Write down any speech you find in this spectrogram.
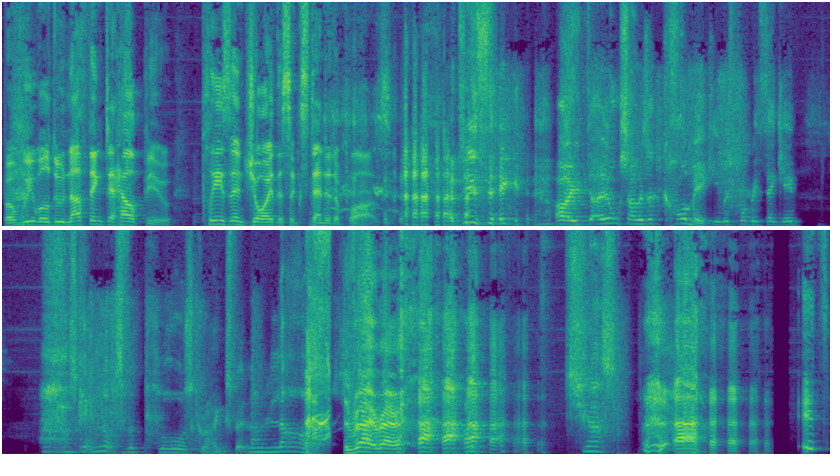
but we will do nothing to help you. Please enjoy this extended applause. I do think. Oh, I also, as a comic, he was probably thinking. "Oh, I was getting lots of applause, Granks, but no laughs. right, right, right. Just it's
